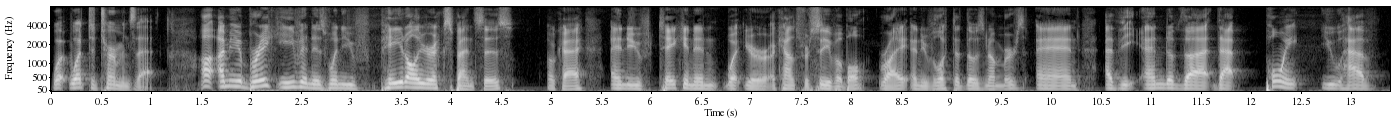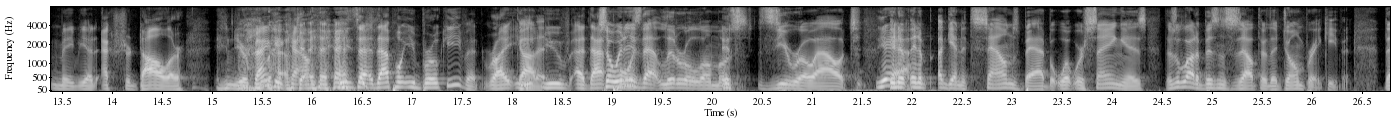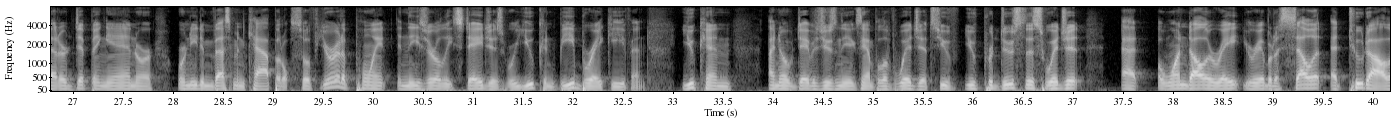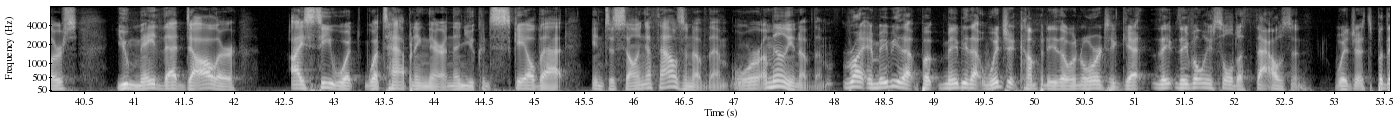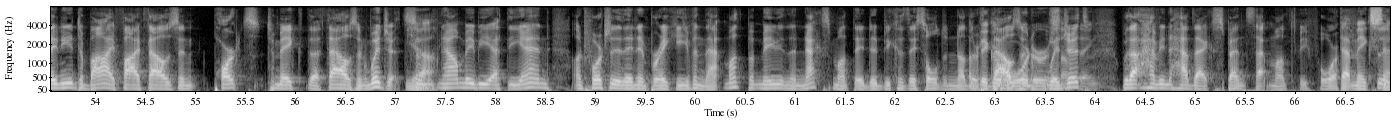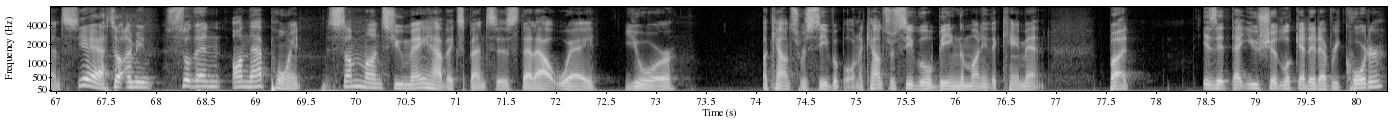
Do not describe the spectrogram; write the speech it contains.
what what determines that? Uh, I mean, a break even is when you've paid all your expenses, okay, and you've taken in what your accounts receivable, right, and you've looked at those numbers, and at the end of that that point, you have maybe an extra dollar in your bank account. means that at that point you broke even, right? Got you, it. You've at that so point, it is that literal almost zero out. Yeah. In a- in a- again, it sounds bad, but what we're saying is there's a lot of businesses out there that don't break even, that are dipping in or or need investment capital. So if you're at a point in these early stages where you can be break even, you can. I know David's using the example of widgets. You've you've produced this widget at a one dollar rate. You're able to sell it at two dollars. You made that dollar. I see what what's happening there, and then you can scale that into selling a thousand of them or a million of them. Right, and maybe that, but maybe that widget company though, in order to get, they they've only sold a thousand widgets, but they need to buy five thousand parts to make the thousand widgets. Yeah. So now maybe at the end, unfortunately, they didn't break even that month, but maybe the next month they did because they sold another bigger thousand order or widgets something. without having to have that expense that month before. That makes So- sense. Yeah. So I mean, So then, on that point, some months you may have expenses that outweigh your accounts receivable, and accounts receivable being the money that came in. But is it that you should look at it every quarter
